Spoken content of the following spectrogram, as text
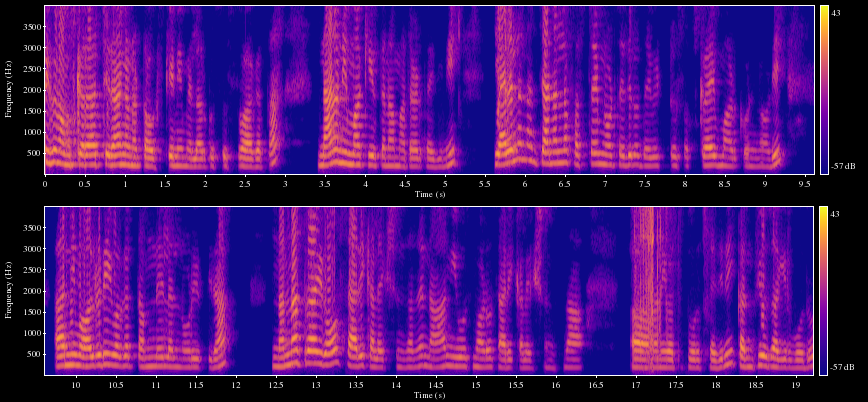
ಎಲ್ರಿಗೂ ನಮಸ್ಕಾರ. ಚಿರಾಂಗಣ ಟಾಕ್ಸ್ಗೆ ನಿಮ್ಮೆಲ್ಲರಿಗೂ ಸುಸ್ವಾಗತ. ನಾನು ನಿಮ್ಮ ಕೀರ್ತನ ಮಾತಾಡ್ತಾ ಇದ್ದೀನಿ. ಯಾರೆಲ್ಲ ನನ್ನ ಚಾನಲ್ನ ಫಸ್ಟ್ ಟೈಮ್ ನೋಡ್ತಾ ಇದ್ದೀರೋ ದಯವಿಟ್ಟು ಸಬ್ಸ್ಕ್ರೈಬ್ ಮಾಡ್ಕೊಂಡು ನೋಡಿ. ನೀವು ಆಲ್ರೆಡಿ ಇವಾಗ ತಮ್ನೇಲ್ ಅಲ್ಲಿ ನೋಡಿರ್ತೀರಾ. ನನ್ನ ಹತ್ರ ಇರೋ ಸ್ಯಾರಿ ಕಲೆಕ್ಷನ್ಸ್ ಅಂದ್ರೆ ನಾನ್ ಯೂಸ್ ಮಾಡೋ ಸ್ಯಾರಿ ಕಲೆಕ್ಷನ್ಸ್ನ ನಾನು ಇವತ್ತು ತೋರಿಸ್ತಾ ಇದ್ದೀನಿ. ಕನ್ಫ್ಯೂಸ್ ಆಗಿರ್ಬೋದು,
